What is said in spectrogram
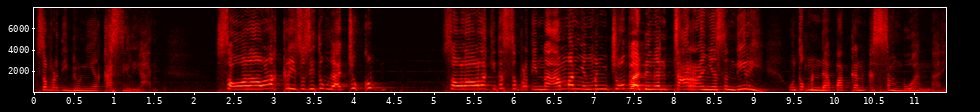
seperti dunia kasih lihat. Seolah-olah Kristus itu nggak cukup. Seolah-olah kita seperti Naaman yang mencoba dengan caranya sendiri untuk mendapatkan kesembuhan tadi.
